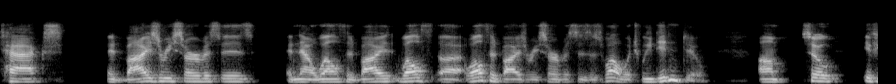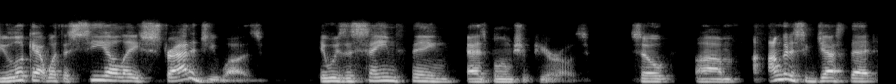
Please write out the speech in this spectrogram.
tax, advisory services, and now wealth advise wealth uh, wealth advisory services as well, which we didn't do. Um, so if you look at what the CLA strategy was, it was the same thing as Blum Shapiro's. So um, I'm going to suggest that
